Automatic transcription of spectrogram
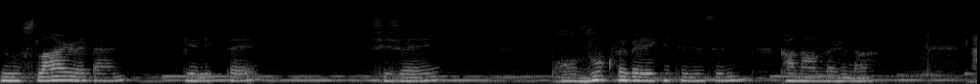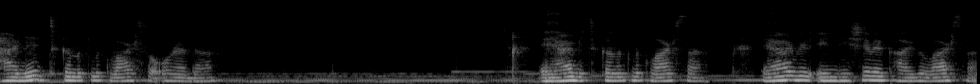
Yunuslar ve ben birlikte size bolluk ve bereketinizin kanallarına her ne tıkanıklık varsa orada eğer bir tıkanıklık varsa eğer bir endişe ve kaygı varsa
